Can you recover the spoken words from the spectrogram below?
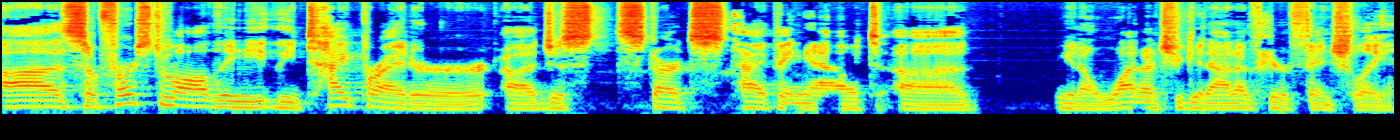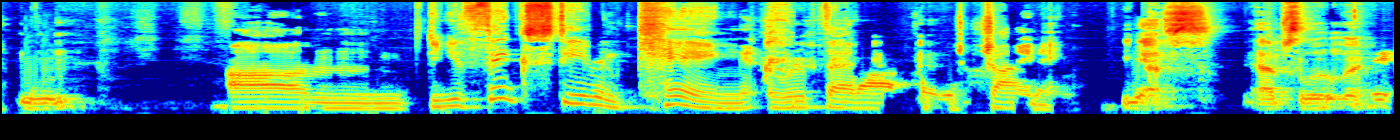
Uh, so first of all, the the typewriter uh, just starts typing out. Uh, you know, why don't you get out of here, Finchley? Mhm. Um, do you think Stephen King ripped that off for The Shining? Yes, absolutely.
